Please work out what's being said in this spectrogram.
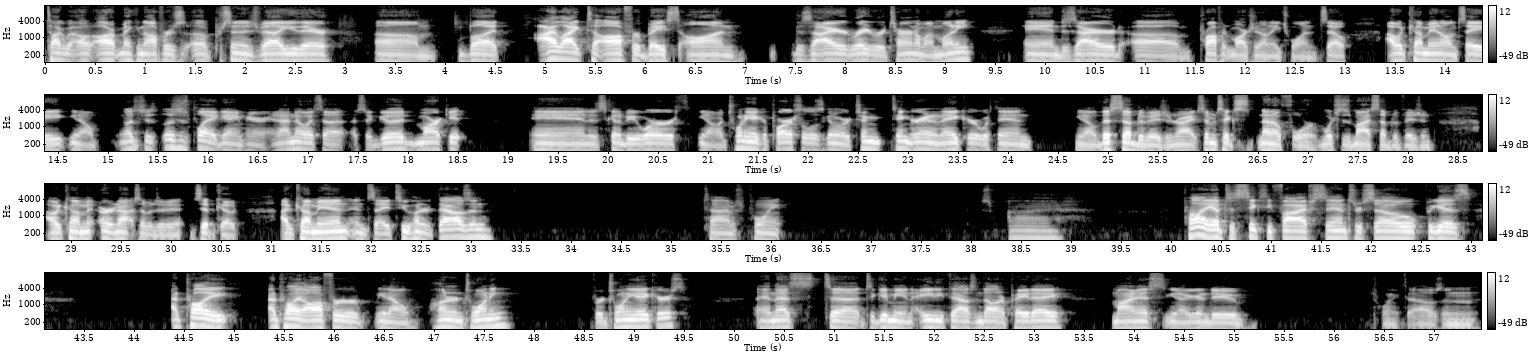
Talk about making offers of percentage value there. Um, but I like to offer based on desired rate of return on my money and desired um, profit margin on each one. So I would come in on say, you know, let's just let's just play a game here. And I know it's a it's a good market and it's going to be worth, you know, a 20 acre parcel is going to worth 10, 10 grand an acre within, you know, this subdivision, right? 76904, which is my subdivision. I would come or not subdivision zip code. I'd come in and say 200,000 times point five probably up to 65 cents or so because I'd probably I'd probably offer, you know, 120 for 20 acres. And that's to to give me an $80,000 payday minus, you know, you're going to do 20,000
